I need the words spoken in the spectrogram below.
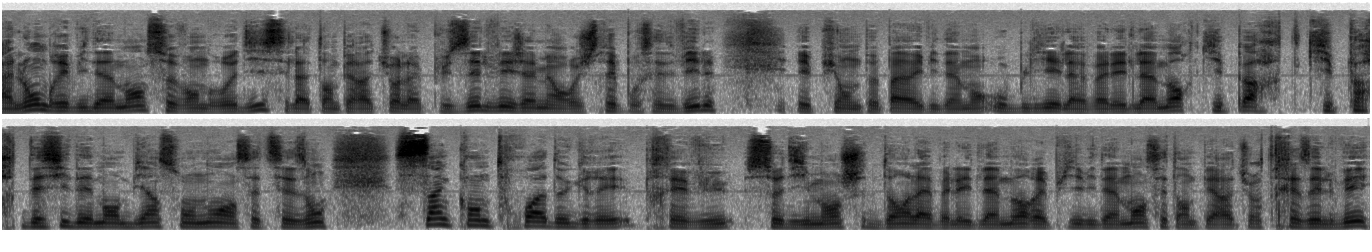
à l'ombre évidemment ce vendredi. C'est la température la plus élevée jamais enregistrée pour cette ville. Et puis on ne peut pas évidemment oublier la vallée de la mort qui, porte décidément bien son nom en cette saison. 53 degrés prévus ce dimanche dans la vallée de la mort. Et puis évidemment ces températures très élevées,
